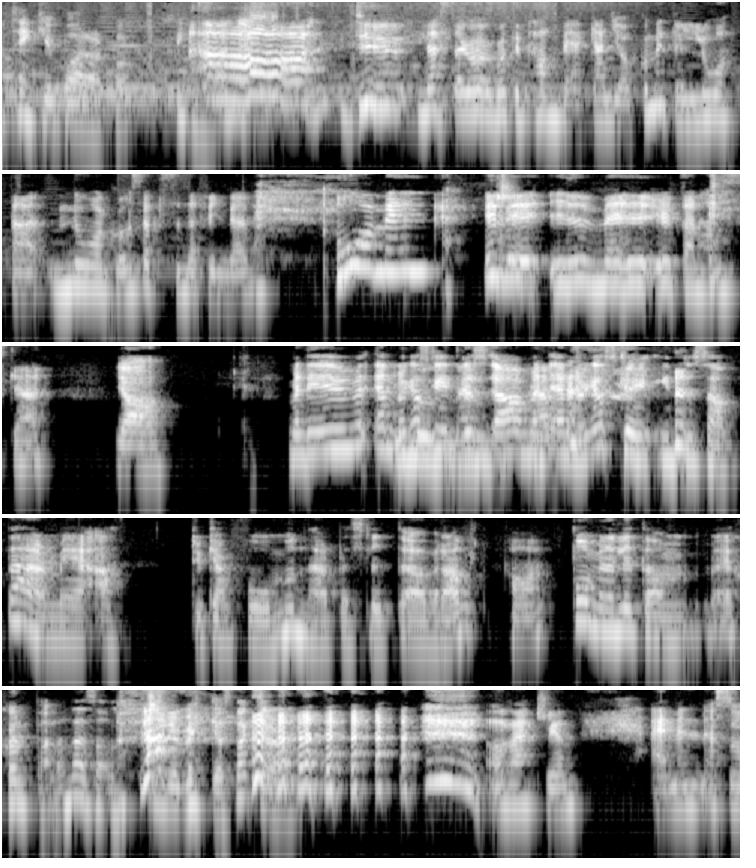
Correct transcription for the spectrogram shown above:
Jag tänker ju bara på fingrarna. Ah, du, nästa gång jag går till tandläkaren, jag kommer inte låta någon sätta sina fingrar på mig eller i mig utan handskar. Ja. Men det är ju ändå I ganska, intress- ja, men ändå ganska intressant det här med att du kan få munherpes lite överallt. Ja. Påminner lite om eh, sköldpaddan där som Rebecka snackade om. ja, verkligen. Nej, men alltså,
